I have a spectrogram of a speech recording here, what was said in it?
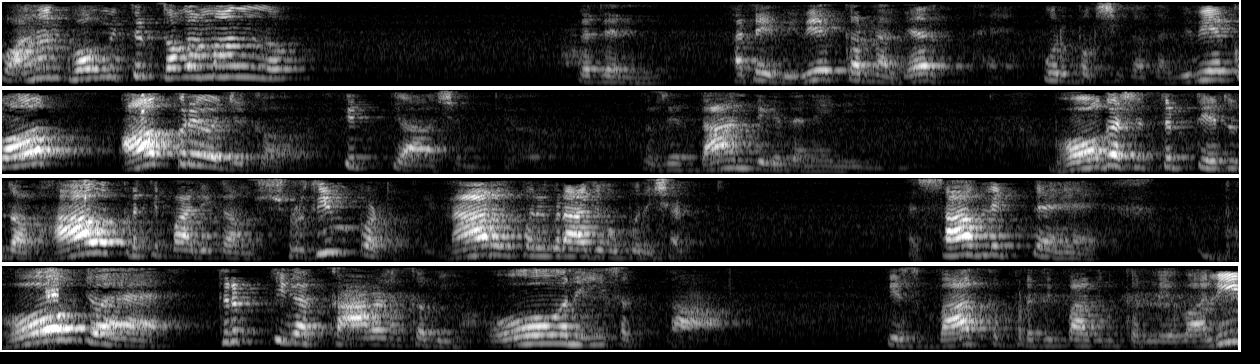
वो अनंत भोग में तृप्त होगा मान लो अतः विवेक करना व्यर्थ है पूर्व पक्षी का था विवेक अप्रयोजक इत्याशंक्य तो सिद्धांत कहते नहीं नहीं भोग से तृप्ति हेतु भाव प्रतिपादिका श्रुति पठती। नारद परिवराज उपनिषद साफ़ लिखते हैं, भोग जो है, तृप्ति का कारण कभी हो नहीं सकता। इस बात का प्रतिपादन करने वाली,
